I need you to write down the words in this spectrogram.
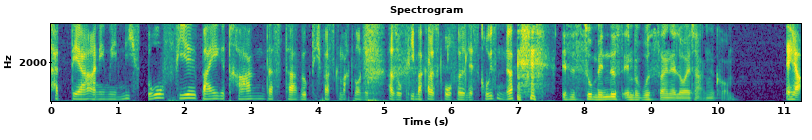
hat der Anime nicht so viel beigetragen, dass da wirklich was gemacht worden ist. Also Klimakatastrophe lässt grüßen, ne? Es ist zumindest im Bewusstsein der Leute angekommen. Ja.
